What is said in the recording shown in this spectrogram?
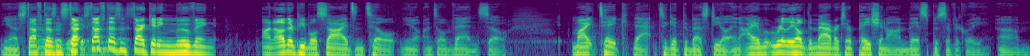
you know stuff doesn't start stuff doesn't that. start getting moving on other people's sides until you know until then. So it might take that to get the best deal. And i really hope the mavericks are patient on this specifically um,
